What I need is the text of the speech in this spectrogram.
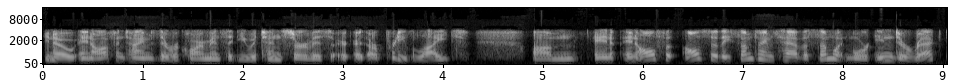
you know, and oftentimes the requirements that you attend service are, are pretty light. Um, and and also also they sometimes have a somewhat more indirect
